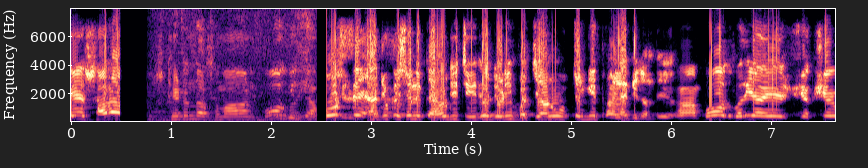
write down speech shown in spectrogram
ਇਹ ਸਾਰਾ ਖੇਡਣ ਦਾ ਸਮਾਨ ਬਹੁਤ ਵਧੀਆ। ਸਪੋਰਟਸ ਤੇ ਐਜੂਕੇਸ਼ਨ ਇੱਕ ਇਹੋ ਜਿਹੀ ਚੀਜ਼ ਹੈ ਜਿਹੜੀ ਬੱਚਿਆਂ ਨੂੰ ਚੰਗੀ ਥਾਂ ਲੈ ਕੇ ਜਾਂਦੀ ਹੈ। ਹਾਂ ਬਹੁਤ ਵਧੀਆ ਇਹ ਸਿੱਖਿਆ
